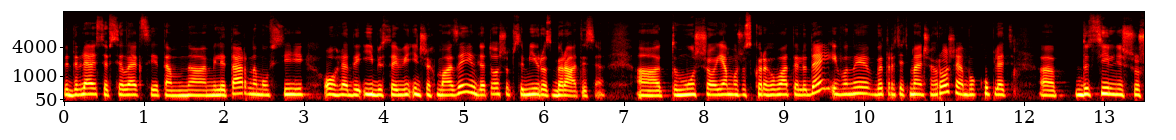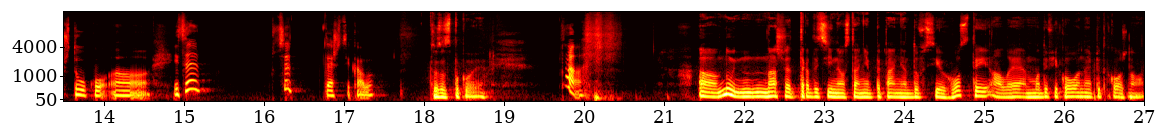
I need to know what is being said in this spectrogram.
віддивляюся всі лекції там на мілітарному, всі огляди ібіса і інших магазинів для того, щоб самі розбиратися. А, Тому що я можу скоригувати людей, і вони витратять менше грошей або куплять а, доцільнішу штуку. А, І це все теж цікаво. Це заспокоює. Так. А, ну, Наше традиційне останнє питання до всіх гостей, але модифіковане під кожного.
